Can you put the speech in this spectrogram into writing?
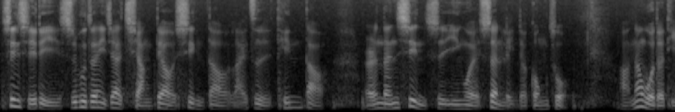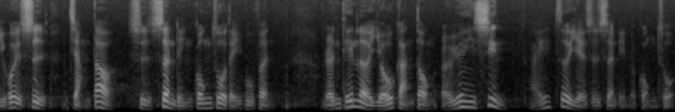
信息里，斯布真一再强调信道来自听到，而能信是因为圣灵的工作。啊，那我的体会是，讲道是圣灵工作的一部分。人听了有感动而愿意信，哎，这也是圣灵的工作。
